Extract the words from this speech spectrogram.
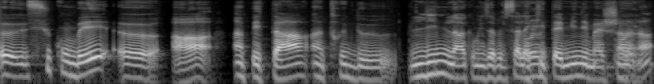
euh, succomber euh, à un pétard, un truc de line, là, comme ils appellent ça, la Ouais. kétamine et machin. Ouais. hein.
